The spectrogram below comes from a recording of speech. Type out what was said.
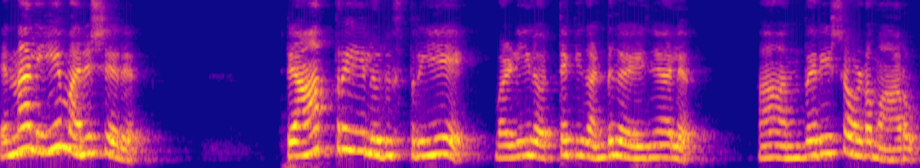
എന്നാൽ ഈ മനുഷ്യർ രാത്രിയിൽ ഒരു സ്ത്രീയെ വഴിയിൽ ഒറ്റയ്ക്ക് കണ്ടു കഴിഞ്ഞാൽ ആ അന്തരീക്ഷം അവിടെ മാറും.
